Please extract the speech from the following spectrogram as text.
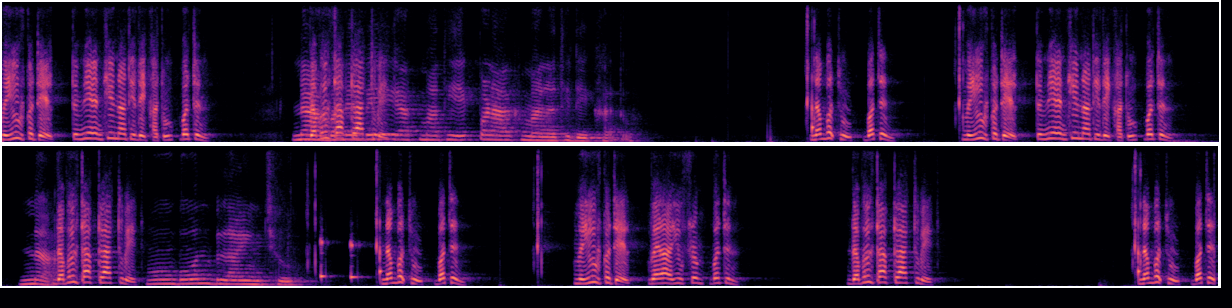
મયુર પટેલ તમને અંકે નથી દેખાતું બટન ના મને બે આંખમાંથી એક પણ આંખમાં નથી દેખાતું. નંબર 2 બટન મયુર પટેલ તમને એમ કે નથી દેખાતું બટન ના. ડબલ ટેપ ટુ એક્ટિવેટ હું બોન બ્લાઇન્ડ છું. Number 2 button Mayur Patel where are you from button double tap to activate number 2 button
